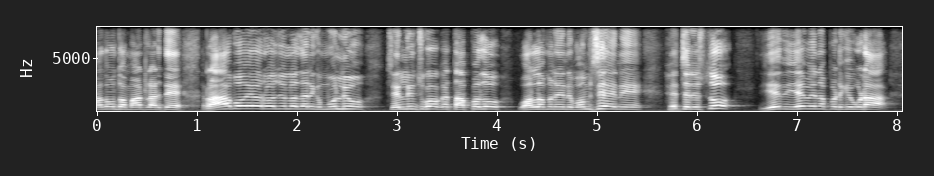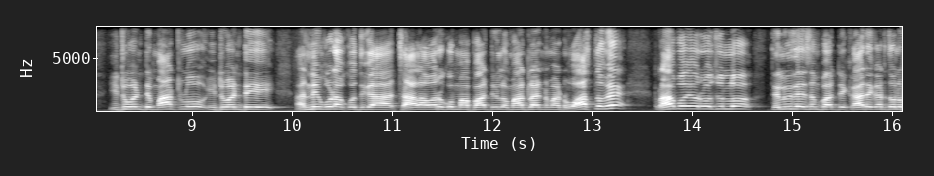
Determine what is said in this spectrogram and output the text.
మతంతో మాట్లాడితే రాబోయే రోజుల్లో దానికి మూల్యం చెల్లించుకోక తప్పదు. వల్లమనేని వంశీ అని హెచ్చరిస్తూ ఏది ఏమైనప్పటికీ కూడా ఇటువంటి మాటలు ఇటువంటి అన్నీ కూడా కొద్దిగా చాలా వరకు మా పార్టీలో మాట్లాడిన మాట వాస్తవే రాబోయే రోజుల్లో తెలుగుదేశం పార్టీ కార్యకర్తలు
